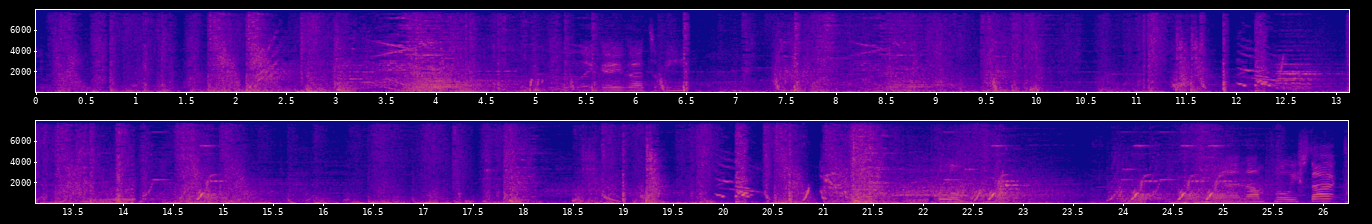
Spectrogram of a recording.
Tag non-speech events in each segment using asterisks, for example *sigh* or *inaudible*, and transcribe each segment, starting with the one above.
that to me? And I'm fully stacked.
